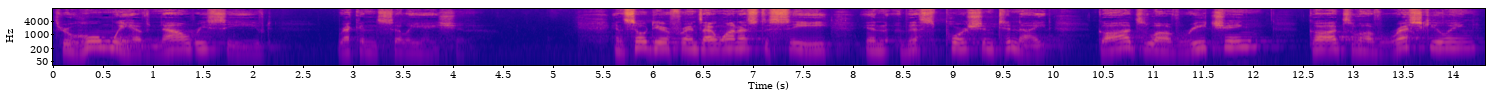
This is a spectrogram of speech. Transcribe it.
through whom we have now received reconciliation. And so, dear friends, I want us to see in this portion tonight God's love reaching, God's love rescuing,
